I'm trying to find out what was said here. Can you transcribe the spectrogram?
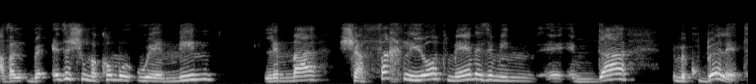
אבל באיזשהו מקום הוא, הוא האמין למה שהפך להיות מעין איזה מין אה, עמדה מקובלת,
